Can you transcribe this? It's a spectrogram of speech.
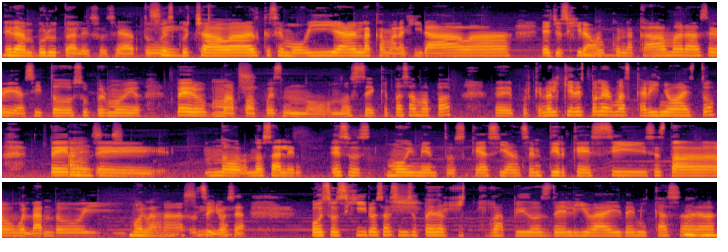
Eran brutales. O sea, tú Sí. escuchabas que se movían, la cámara giraba, ellos giraban con la cámara, se veía así todo súper movido. Pero Mapa, pues no, no sé qué pasa Mapa, eh, porque no le quieres poner más cariño a esto, pero A sí. eh, no, no salen esos movimientos que hacían sentir que sí se estaba volando y Volando, a- sí. o sea, o esos giros así súper rápidos del Levi de mi casa,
